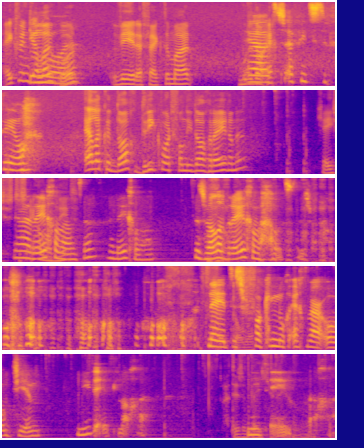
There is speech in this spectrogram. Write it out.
Ik vind het wel leuk hoor. Weereffecten, maar... Moet het Ja, nou het echt is even iets te veel. elke dag, driekwart van die dag regenen? Jezus, het Ja, is niet. regenwoud, hè? Regenwoud. Het is wel het regenwoud. Dus... Nee, het is fucking nog echt waar ook, Jim. Niet even lachen. Het is een Niet beetje even regenwoud. lachen.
